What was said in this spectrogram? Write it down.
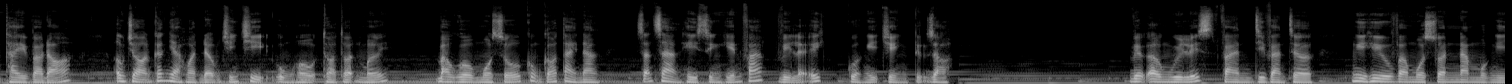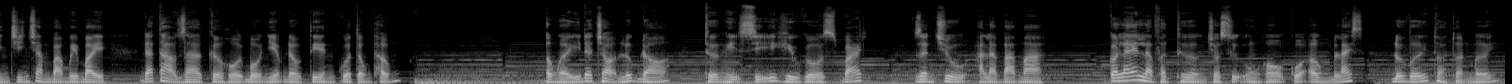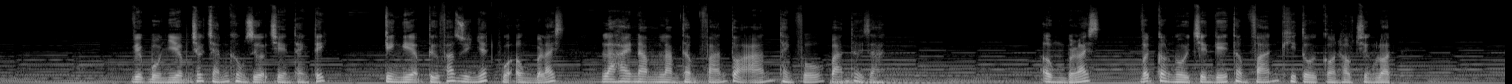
Thay vào đó, ông chọn các nhà hoạt động chính trị ủng hộ thỏa thuận mới, bao gồm một số cũng có tài năng, sẵn sàng hy sinh hiến pháp vì lợi ích của nghị trình tự do. Việc ông Willis Van Devanter nghỉ hưu vào mùa xuân năm 1937 đã tạo ra cơ hội bổ nhiệm đầu tiên của Tổng thống. Ông ấy đã chọn lúc đó Thượng nghị sĩ Hugo Sparks, Dân chủ Alabama, có lẽ là phần thưởng cho sự ủng hộ của ông Bless đối với thỏa thuận mới. Việc bổ nhiệm chắc chắn không dựa trên thành tích. Kinh nghiệm từ pháp duy nhất của ông Black là hai năm làm thẩm phán tòa án thành phố bán thời gian. Ông Bryce vẫn còn ngồi trên ghế thẩm phán khi tôi còn học trường luật.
